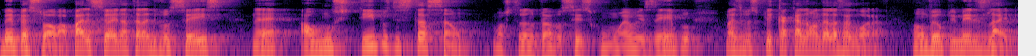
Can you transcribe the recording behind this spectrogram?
Bem, pessoal, apareceu aí na tela de vocês né, alguns tipos de citação, mostrando para vocês como é o exemplo, mas eu vou explicar cada uma delas agora. Vamos ver o primeiro slide.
